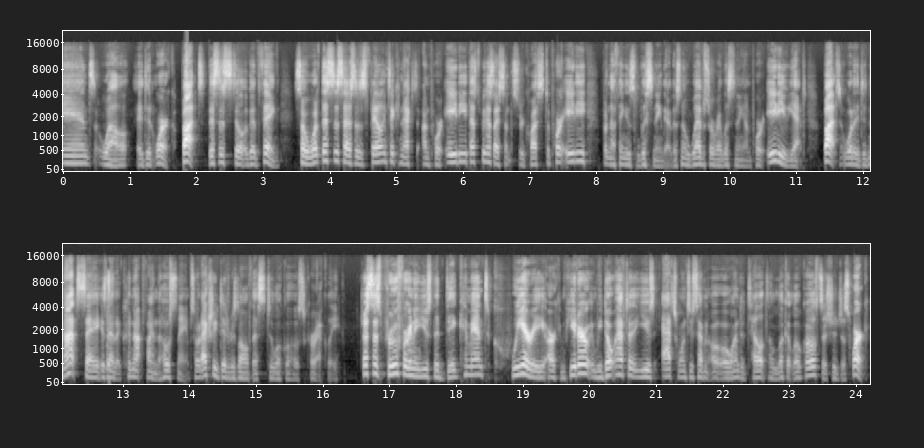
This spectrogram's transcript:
and well, it didn't work. But this is still a good thing. So what this says is failing to connect on port 80. That's because I sent this request to port 80, but nothing is listening there. There's no web server listening on port 80 yet. But what it did not say is that it could not find the host name. So it actually did resolve this to localhost correctly. Just as proof, we're going to use the dig command to query our computer, and we don't have to use at 127001 to tell it to look at localhost. It should just work.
